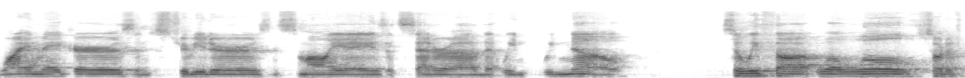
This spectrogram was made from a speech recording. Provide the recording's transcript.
winemakers and distributors and sommeliers, et cetera, that we, we know. So we thought, well, we'll sort of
